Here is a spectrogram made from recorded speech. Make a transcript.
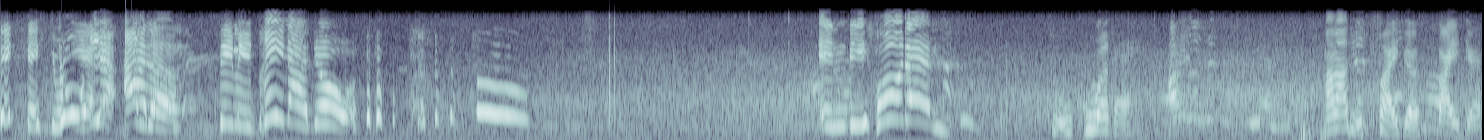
Fick dich, du, ihr, alle. Dimitrina, du. In die Hoden. Du Hure. Mama, du Feige, Feige.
